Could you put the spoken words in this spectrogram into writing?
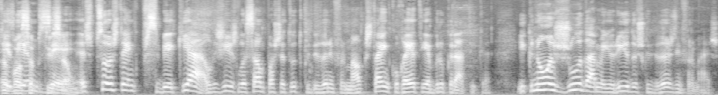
a, a vossa pretendemos petição? é, as pessoas têm que perceber que há legislação para o Estatuto de Cuidador Informal que está incorreta e é burocrática e que não ajuda a maioria dos cuidadores informais.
